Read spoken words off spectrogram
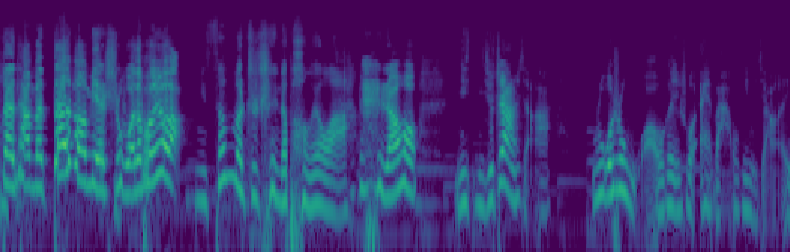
但他们单方面是我的朋友了。你这么支持你的朋友啊？然后你你就这样想啊，如果是我，我跟你说，哎爸，我跟你讲，哎，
